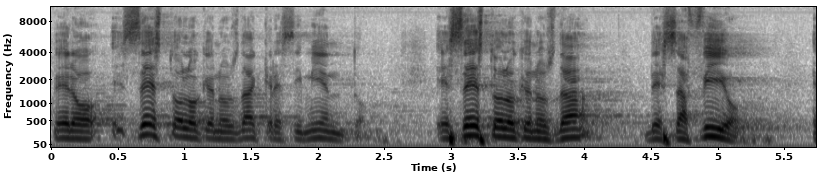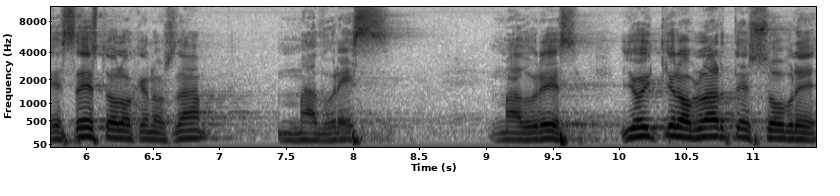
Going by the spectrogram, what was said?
pero es esto lo que nos da crecimiento. Es esto lo que nos da desafío. Es esto lo que nos da madurez. Madurez. Y hoy quiero hablarte sobre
